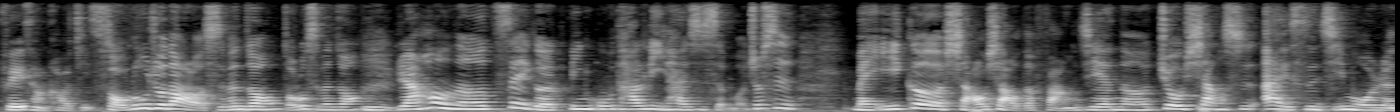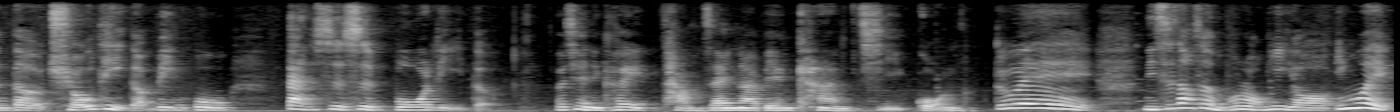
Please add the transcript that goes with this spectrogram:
非常靠近，走路就到了十分钟，走路十分钟。嗯，然后呢，这个冰屋它厉害是什么？就是每一个小小的房间呢，就像是爱斯基摩人的球体的冰屋，但是是玻璃的。而且你可以躺在那边看极光。对，你知道这很不容易哦，因为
